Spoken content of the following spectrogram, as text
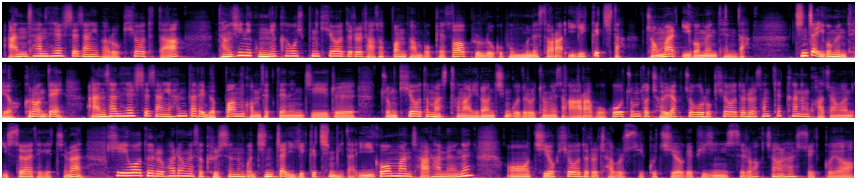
안산 헬스장이 바로 키워드다. 당신이 공략하고 싶은 키워드를 다섯 번 반복해서 블로그 본문에 써라. 이게 끝이다. 정말 이거면 된다. 진짜 이거면 돼요. 그런데 안산 헬스장이 한 달에 몇 번 검색되는지를 좀 키워드 마스터나 이런 친구들을 통해서 알아보고 좀 더 전략적으로 키워드를 선택하는 과정은 있어야 되겠지만 키워드를 활용해서 글 쓰는 건 진짜 이게 끝입니다. 이것만 잘하면은 어, 지역 키워드를 잡을 수 있고 지역의 비즈니스를 확장을 할 수 있고요.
